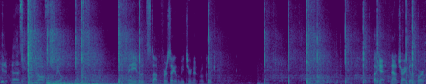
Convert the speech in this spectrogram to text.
Get it past me off the wheel. Hey, stop for a second. Let me turn it real quick. Okay, now try going for it.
